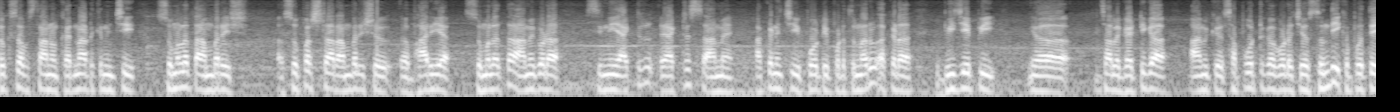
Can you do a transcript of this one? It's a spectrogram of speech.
లోక్సభ స్థానం కర్ణాటక నుంచి సుమలత అంబరీష్ సూపర్ స్టార్ అంబరీష్ భార్య సుమలత ఆమె కూడా సినీ యాక్టర్ యాక్ట్రెస్. ఆమె అక్కడి నుంచి పోటీ పడుతున్నారు. అక్కడ బీజేపీ చాలా గట్టిగా ఆమెకు సపోర్ట్గా కూడా చేస్తుంది. ఇకపోతే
